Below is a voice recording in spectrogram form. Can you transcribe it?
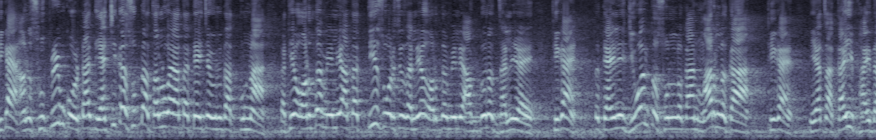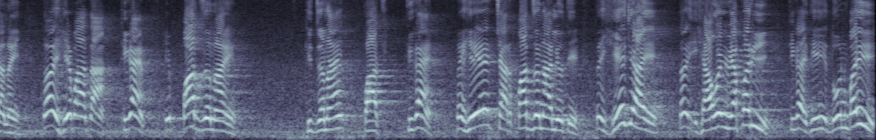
ठीक आहे? आणि सुप्रीम कोर्टात याचिका सुद्धा चालू आहे आता त्याच्या विरोधात पुन्हा. का ते अर्ध मेले आता तीस वर्ष झाली अर्ध मेले अगोदरच झाली आहे. ठीक आहे? तर त्याला जिवंत सोडलं का आणि मारलं का? ठीक आहे? याचा काही फायदा नाही. तर हे बा आता. ठीक आहे? हे पाच जण आहे. किती जण आहे? पाच. ठीक आहे? तर हे चार पाच जण आले होते. तर हे जे आहे तर ह्यावय व्यापारी ठीक आहे? हे दोन बाई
